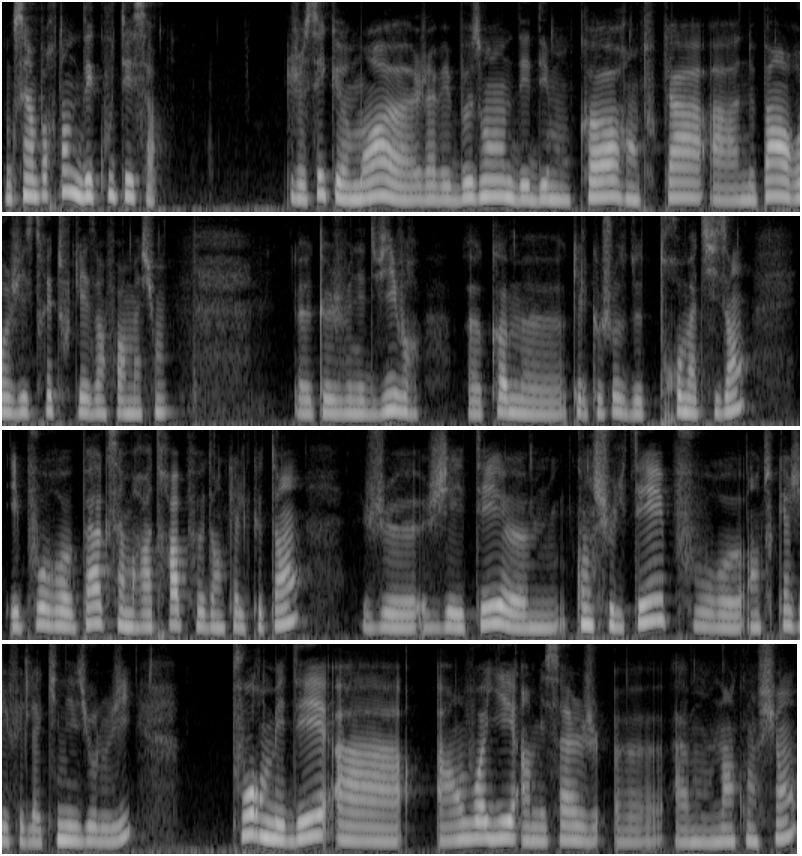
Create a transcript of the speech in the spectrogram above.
Donc c'est important d'écouter ça. Je sais que moi, euh, j'avais besoin d'aider mon corps, en tout cas, à ne pas enregistrer toutes les informations euh, que je venais de vivre comme quelque chose de traumatisant. Et pour pas que ça me rattrape dans quelques temps, j'ai été consultée pour, en tout cas, j'ai fait de la kinésiologie pour m'aider à, envoyer un message euh, à mon inconscient,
